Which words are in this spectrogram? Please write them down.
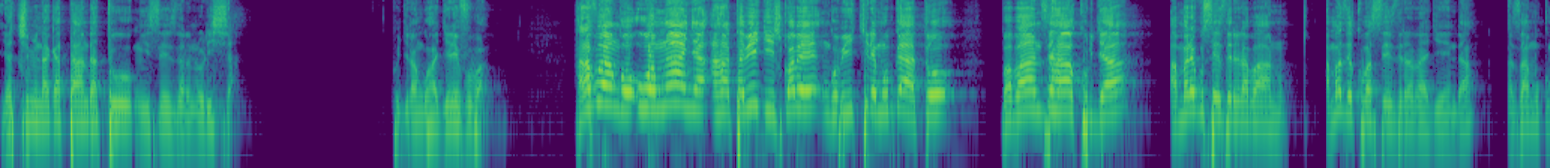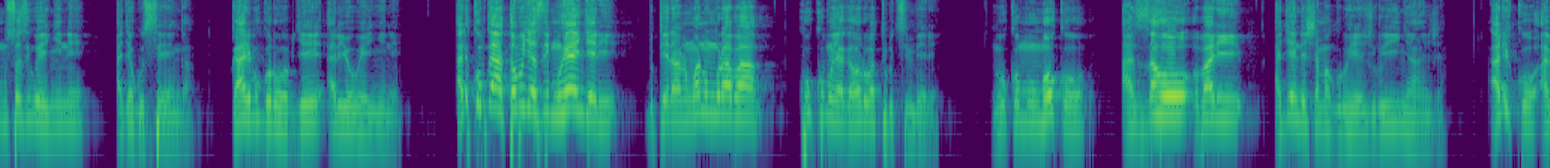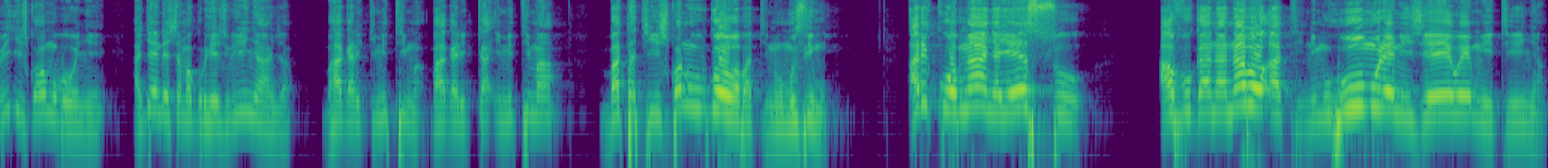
ya cumi na gatandatu mu isezerano rishya. Kugira ngo hagere vuba. Haravuga ngo uwo mwanya ahata abigishwa be ngo bikire mu bwato babanze hakurya amare gusezerera abantu. Amaze kubasezerera aragenda azamuka umusozi wenyine ajya gusenga. Bwari bugorobye ariyo wenyine. Ariko ubwato bugeze imuhengeri buteranwa n'umuraba kuko umuyaga wari ubaturutse imbere. Nuko mu nkoko aza aho bari agendesha amaguru hejuru y'inyanja. Ariko abigishwa bamubonye agendesha amaguru hejuru y'inyanja bahagarika imitima bahagarika imitima batakishwa n'ubwoba bati ni umuzimu. Ariko uwo mwanya yesu avugana nabo ati nimuhumure ni jewe mwitinya.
